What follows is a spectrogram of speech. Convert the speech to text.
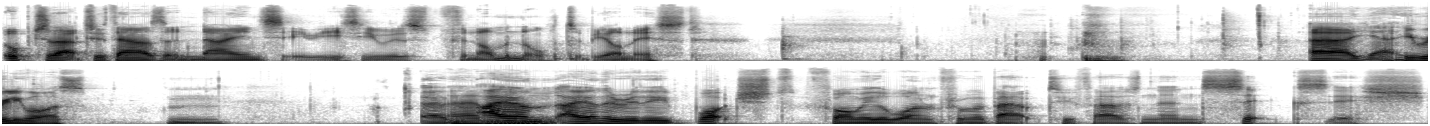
up to that 2009 series, he was phenomenal. To be honest. uh, yeah, he really was. Um, I, Um, on, I only really watched Formula One from about 2006 ish.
